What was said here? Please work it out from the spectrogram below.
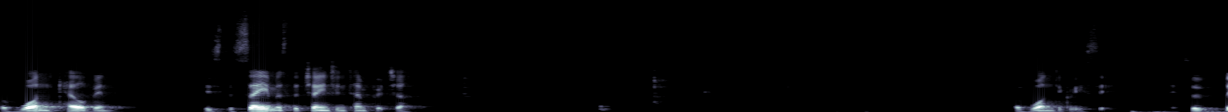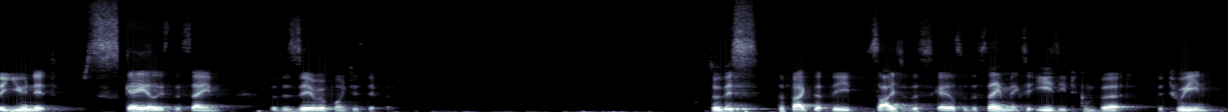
of 1 Kelvin is the same as the change in temperature of 1 degree C. So the unit scale is the same, but the zero point is different. So this, the fact that the size of the scales are the same makes it easy to convert between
